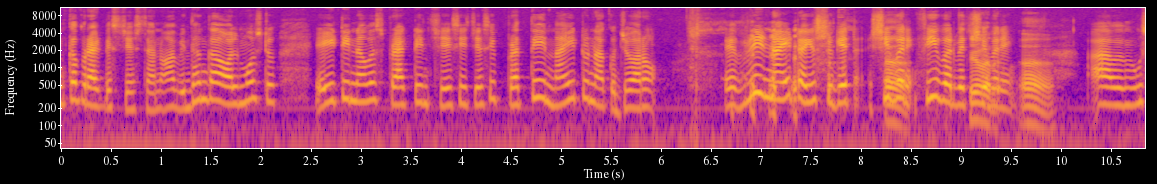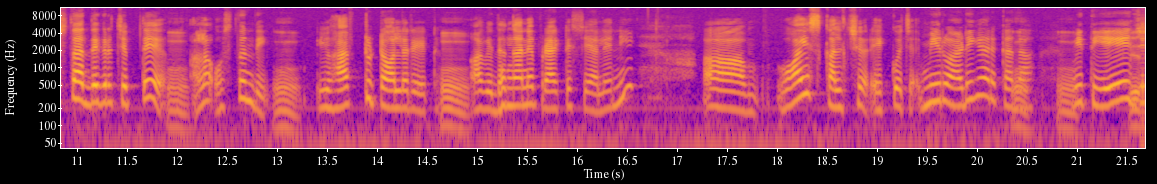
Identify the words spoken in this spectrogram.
ఇంకా ప్రాక్టీస్ చేస్తాను. ఆ విధంగా ఆల్మోస్ట్ ఎయిటీన్ అవర్స్ ప్రాక్టీస్ చేసి చేసి ప్రతి నైట్ నాకు జ్వరం. Every night I used to get shivering fever with shivering ఉస్తాద్ దగ్గర చెప్తే అలా వస్తుంది. యూ హ్యావ్ టు టాలరేట్ ఆ విధంగానే ప్రాక్టీస్ చేయాలి అని వాయిస్ కల్చర్ ఎక్కువ మీరు అడిగారు కదా విత్ ఏజ్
